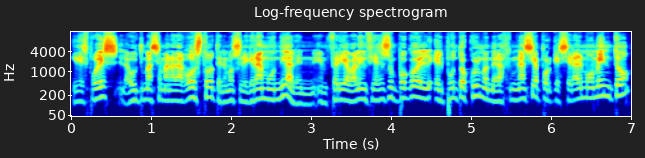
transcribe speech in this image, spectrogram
Y después, la última semana de agosto, tenemos el Gran Mundial en, Feria Valencia. Ese es un poco el, el, punto culmen de la gimnasia porque será el momento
